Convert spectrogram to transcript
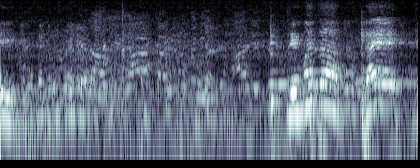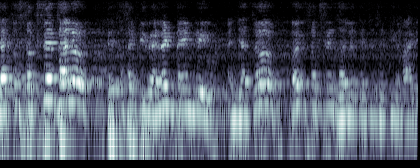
विलव प्रेमाचा काय ज्याचं सक्सेस झालं त्याच्यासाठी व्हॅलेंटाईन डे आणि ज्याचं अनसक्सेस झालं त्याच्यासाठी हा डे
